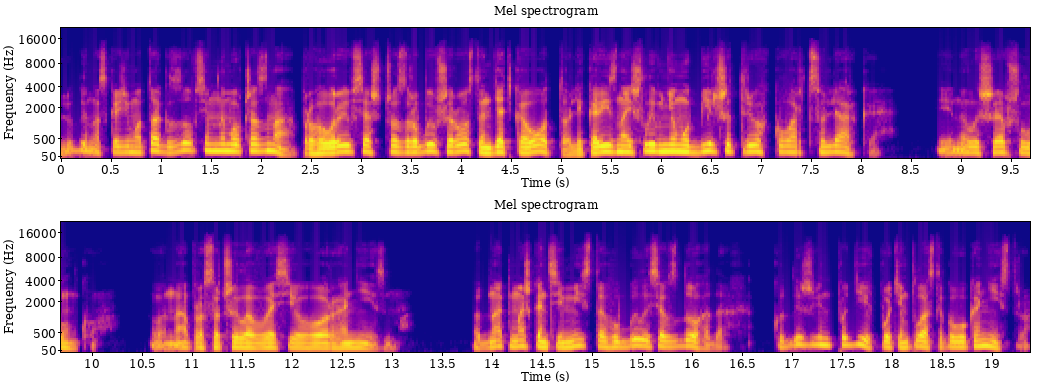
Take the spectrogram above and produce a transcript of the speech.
людина, скажімо так, зовсім не мовчазна, проговорився, що, зробивши ростин дядька Отто, лікарі знайшли в ньому більше трьох кварт солярки, і не лише в шлунку. Вона просочила весь його організм. Однак мешканці міста губилися в здогадах, куди ж він подів потім пластикову каністру,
